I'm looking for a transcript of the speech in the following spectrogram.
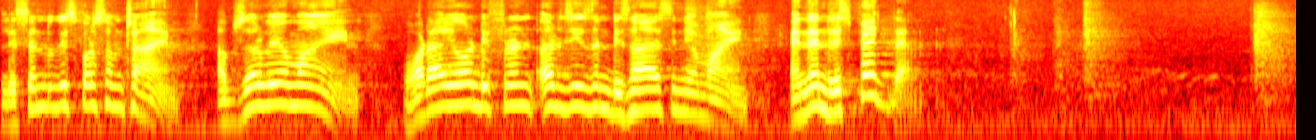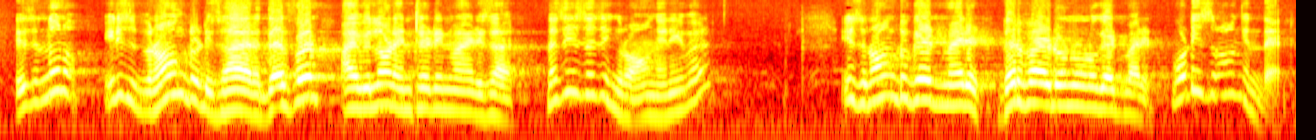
Listen to this for some time. Observe your mind. What are your different urges and desires in your mind? And then respect them. He said, No, no, it is wrong to desire, therefore I will not enter in my desire. Nothing is nothing wrong anywhere. It's wrong to get married, therefore I don't want to get married. What is wrong in that?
